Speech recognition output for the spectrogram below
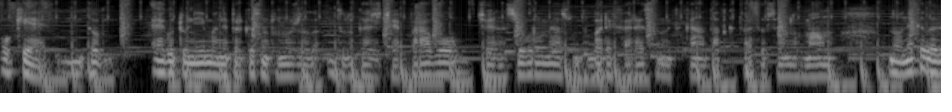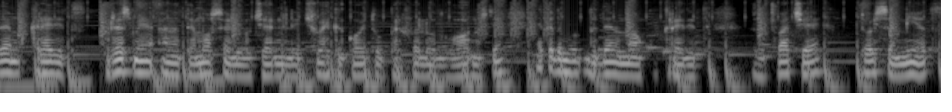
Окей, okay, егото ни има непрекъснато нужда да, да докаже, че е право, че е на сигурно място, да бъде харесано и така нататък. Това е съвсем нормално. Но нека да дадем кредит. Преди сме анатемосали, очернили човека, който прехвърля отговорности, нека да му дадем малко кредит за това, че той самият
